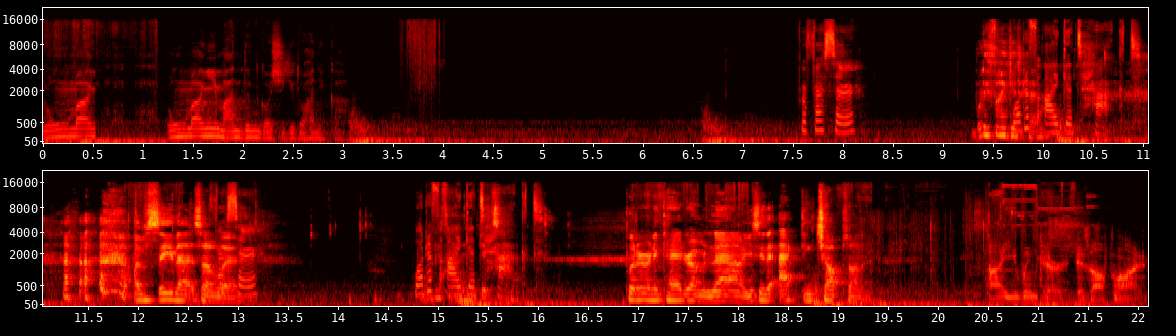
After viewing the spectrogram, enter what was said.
욕망, 욕망이 만든 것이기도 하니까. Professor, What if I get what if hacked? I get hacked? I've seen that somewhere. Professor, what if I get hacked? Put her in a K drama now. You see the acting chops on it. ae Winter is offline.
